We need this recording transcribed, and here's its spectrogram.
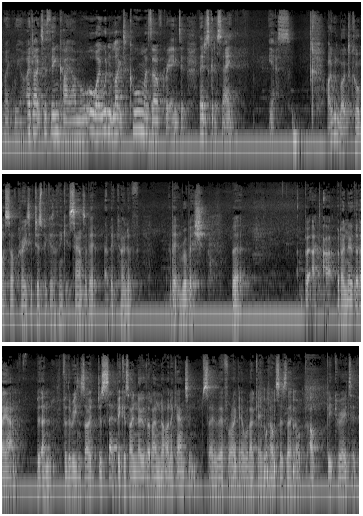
like we are. I'd like to think I am, or oh, I wouldn't like to call myself creative. They're just going to say, yes. I wouldn't like to call myself creative just because I think it sounds a bit a bit kind of a bit rubbish, but but I, I but I know that I am, and for the reasons I just said, because I know that I'm not an accountant. So therefore, I go, well, okay, what else is there? I'll, I'll be creative.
